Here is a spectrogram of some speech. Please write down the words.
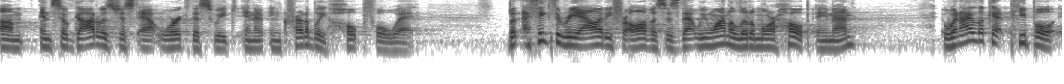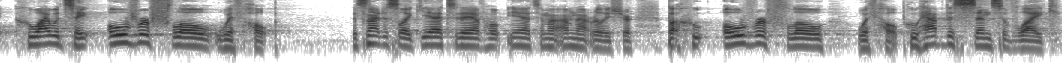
Um, and so God was just at work this week in an incredibly hopeful way. But I think the reality for all of us is that we want a little more hope. Amen? When I look at people who I would say overflow with hope, it's not just like, yeah, today I have hope, yeah, tomorrow, I'm not really sure, but who overflow with hope, who have this sense of like,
